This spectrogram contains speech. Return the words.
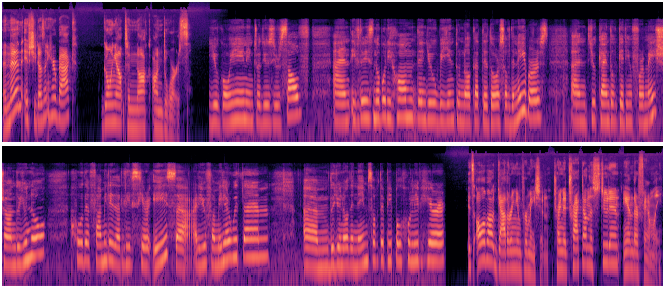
And then, if she doesn't hear back, going out to knock on doors. You go in, introduce yourself, and if there is nobody home, then you begin to knock at the doors of the neighbors and you kind of get information. Do you know who the family that lives here is? Uh, are you familiar with them? Um, do you know the names of the people who live here? It's all about gathering information, trying to track down the student and their family.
